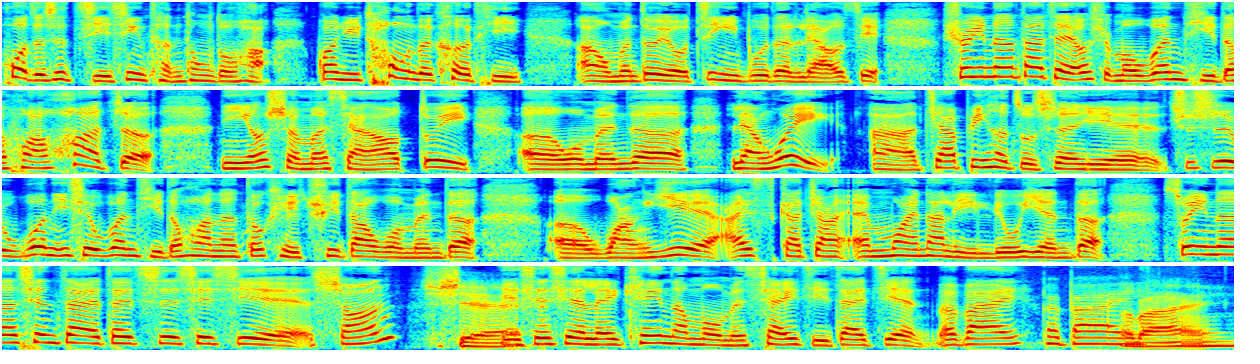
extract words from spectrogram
或者是急性疼痛都好，关于痛的课题啊，我们都有进一步的了解。所以呢，大家有什么问题的话，或者你有什么想要对呃我们的两位啊嘉宾和主持人，也就是问一些问题的话呢，都可以去到我们的呃网页 i s k a j a n my 那里留言的。所以呢，现在再次谢谢 Sean，谢谢，也谢谢雷 K。那么我们下一集再见，拜拜。拜拜，拜拜。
